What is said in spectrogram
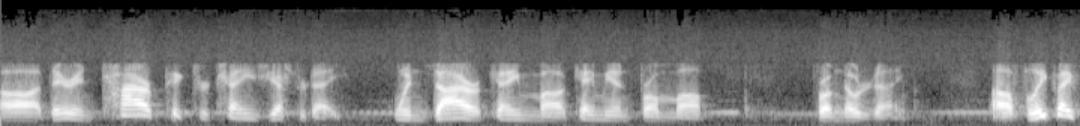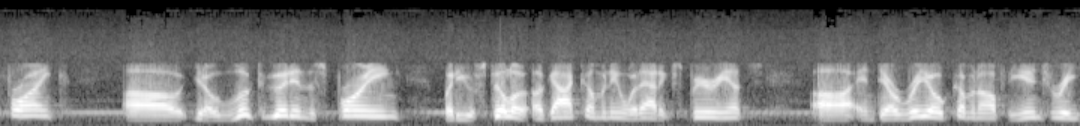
uh, their entire picture changed yesterday when Zaire came uh, came in from uh, from Notre Dame. Uh, Feleipe Frank, uh, you know, looked good in the spring, but he was still a, a guy coming in without experience uh, and Del Rio coming off the injury.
